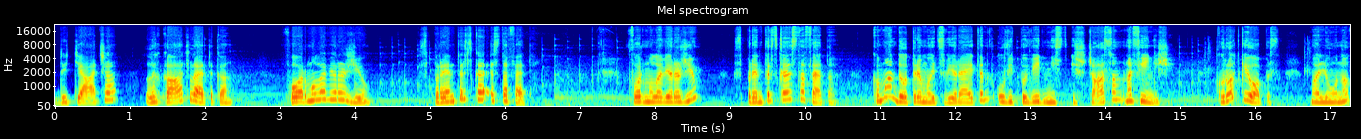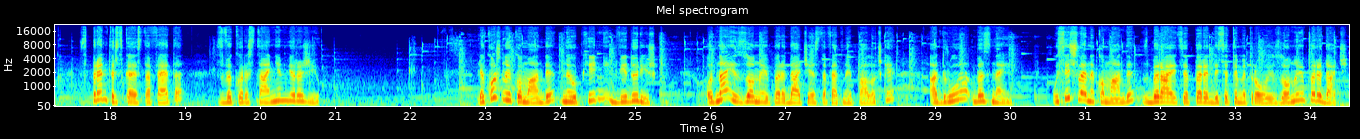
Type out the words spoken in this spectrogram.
Дитяча легка атлетика. Формула віражів. Спринтерська естафета. Формула віражів спринтерська естафета. Команди отримують свій рейтинг у відповідність із часом на фініші. Короткий опис. Малюнок. Спринтерська естафета з використанням віражів. Для кожної команди необхідні дві доріжки. Одна із зоною передачі естафетної палочки, а друга без неї. Усі члени команди збираються перед 10-метровою зоною передачі.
